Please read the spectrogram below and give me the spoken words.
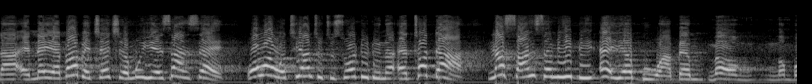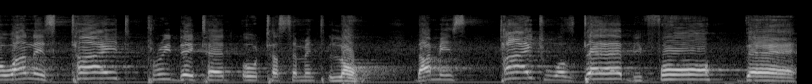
Na ɛnɛ yɛba abɛkyerɛkyerɛ mu yie san sɛ wɔn a wɔtua ntotosoɔ dudu no ɛtɔ da a na saa nsɛm yi bi ɛyɛ wɔn abɛm Now, number one is tithe predated Old Testament law. That means tithe was there before the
